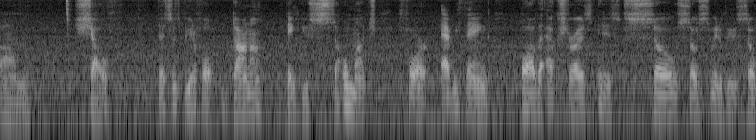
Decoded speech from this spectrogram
um, shelf. This is beautiful. Donna, thank you so much for everything. All the extras. It is so, so sweet of you. So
